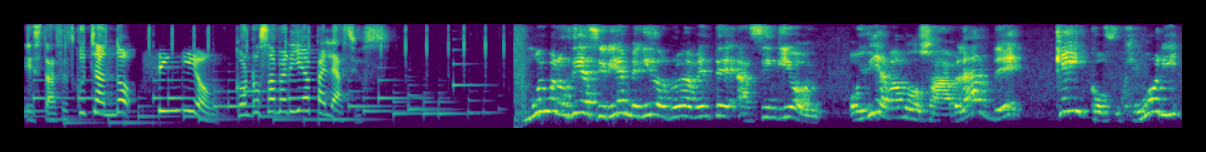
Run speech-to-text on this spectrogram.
Estás escuchando Sin Guión con Rosa María Palacios. Muy buenos días y bienvenidos nuevamente a Sin Guión. Hoy día vamos a hablar de Keiko Fujimori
